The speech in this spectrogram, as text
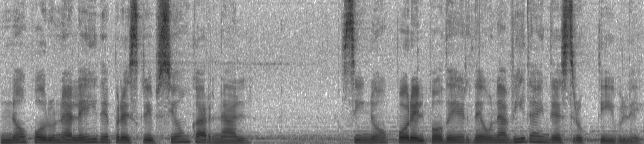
no por una ley de prescripción carnal, sino por el poder de una vida indestructible.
